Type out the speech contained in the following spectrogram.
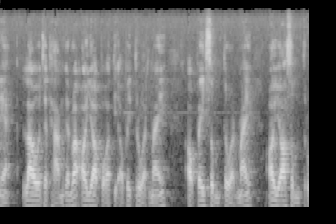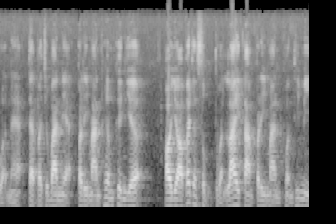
เนี่ยเราจะถามกันว่าออยปกติเอาไปตรวจไหมออกไปสุ่มตรวจไหมออยสุ่มตรวจนะฮะแต่ปัจจุบันเนี่ยปริมาณเพิ่มขึ้นเยอะอย. ก็จะสุ่มตรวจไล่ตามปริมาณคนที่มี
